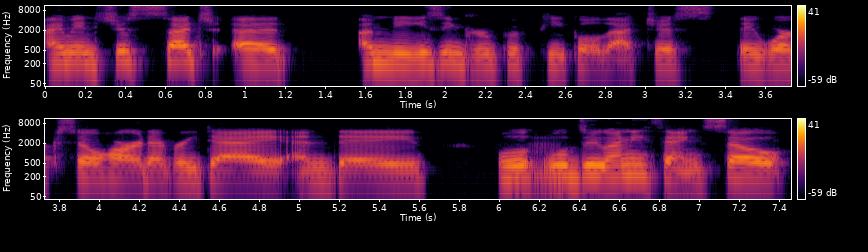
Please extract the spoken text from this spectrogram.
I mean, it's just such a amazing group of people that just they work so hard every day and they will, Mhm. will do anything. So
